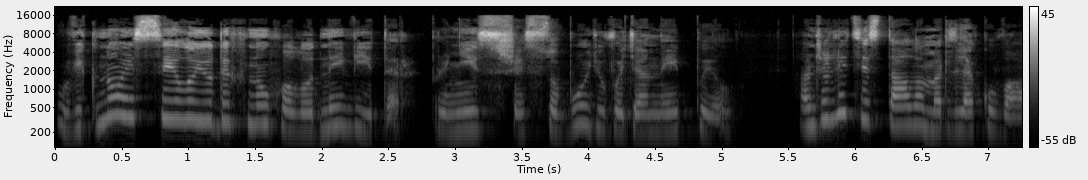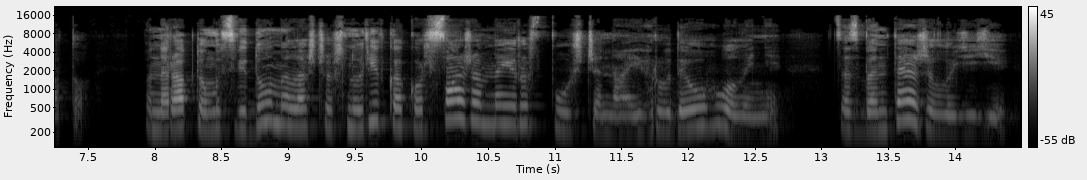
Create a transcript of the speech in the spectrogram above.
У вікно із силою дихнув холодний вітер, принісши з собою водяний пил. Анжеліці стало мерзлякувато. Вона раптом усвідомила, що шнурівка корсажа в неї розпущена і груди оголені. Це збентежило її,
